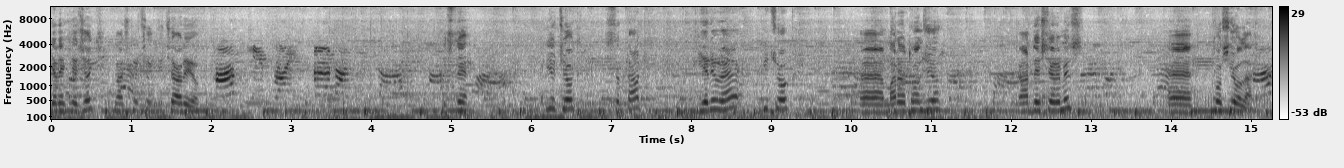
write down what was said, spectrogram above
gerekecek. Başka çünkü çare yok. İşte birçok start yeri ve birçok e, maratoncu kardeşlerimiz e, koşuyorlar.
